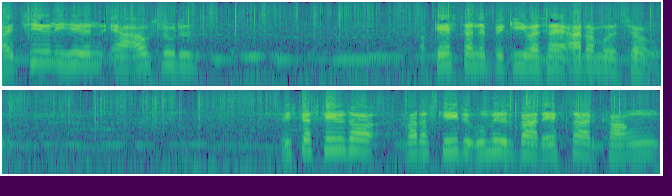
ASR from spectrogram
Højtideligheden er afsluttet, og gæsterne begiver sig atter mod toget. Vi skal skildre, hvad der skete umiddelbart efter, at kongen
